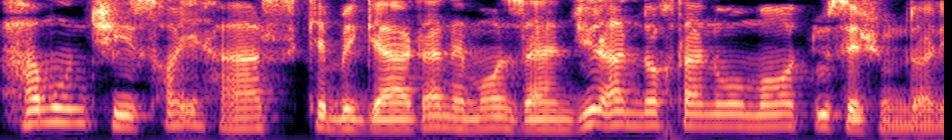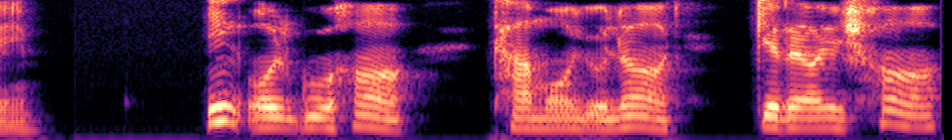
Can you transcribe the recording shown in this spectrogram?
همون چیزهایی هست که به گردن ما زنجیر انداختن و ما دوستشون داریم. این الگوها تمایلات گرایش ها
